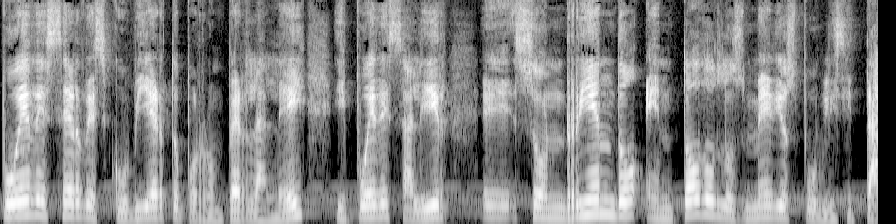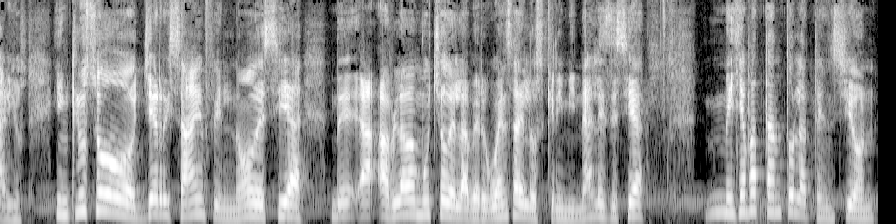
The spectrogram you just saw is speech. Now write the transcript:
puede ser descubierto por romper la ley y puede salir eh, sonriendo en todos los medios publicitarios. Incluso Jerry Seinfeld, ¿no? Decía, hablaba mucho de la vergüenza de los criminales, decía, me llama tanto la atención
